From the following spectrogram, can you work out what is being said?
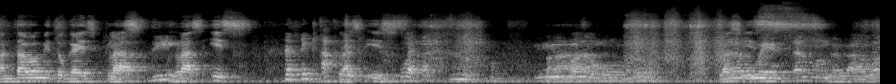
Ang tawag nito guys, class, Class D. class is. Class is. Mga- masong ano. Class is. kwentang manggagawa.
